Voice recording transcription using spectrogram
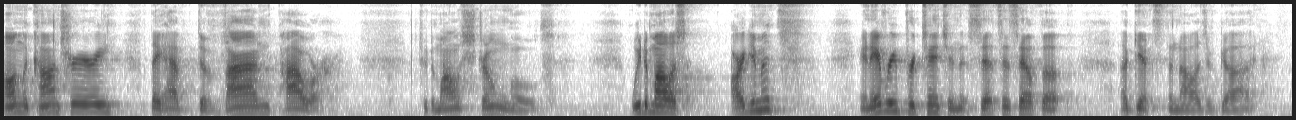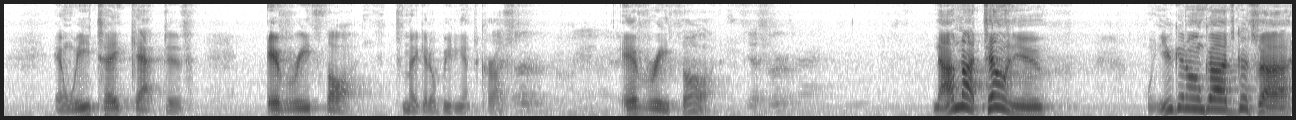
On the contrary, they have divine power to demolish strongholds. We demolish arguments and every pretension that sets itself up against the knowledge of God and we take captive every thought to make it obedient to Christ. Yes, every thought. Yes, now, I'm not telling you when you get on God's good side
